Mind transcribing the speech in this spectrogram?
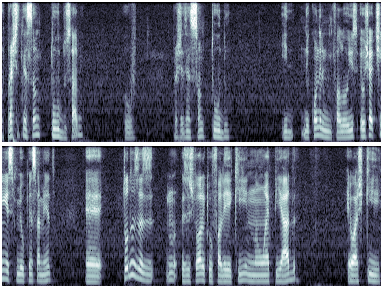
eu presto atenção em tudo, sabe? Eu presto atenção em tudo. E, quando ele me falou isso, eu já tinha esse meu pensamento. É, todas as, as histórias que eu falei aqui não é piada. Eu acho que,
